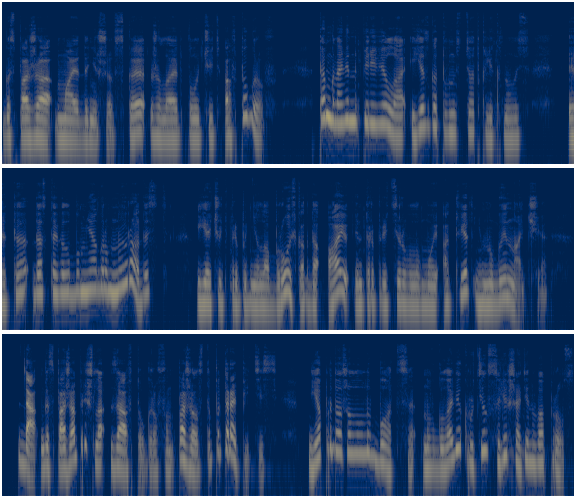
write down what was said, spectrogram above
«Госпожа Майя Данишевская желает получить автограф?» Там мгновенно перевела, и я с готовностью откликнулась. Это доставило бы мне огромную радость и я чуть приподняла бровь, когда Аю интерпретировала мой ответ немного иначе. «Да, госпожа пришла за автографом. Пожалуйста, поторопитесь». Я продолжала улыбаться, но в голове крутился лишь один вопрос.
